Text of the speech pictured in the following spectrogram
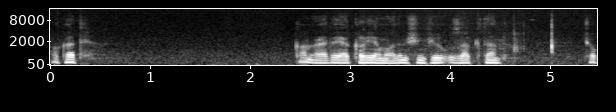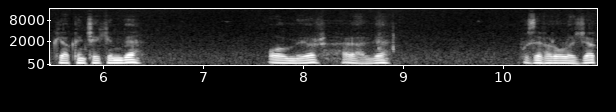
Fakat kamerada yakalayamadım çünkü uzaktan çok yakın çekimde olmuyor herhalde. Bu sefer olacak.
